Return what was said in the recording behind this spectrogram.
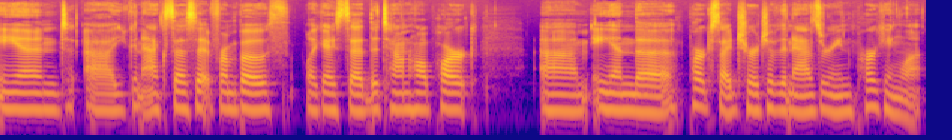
and uh, you can access it from both, like I said, the Town Hall Park um, and the Parkside Church of the Nazarene parking lot.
